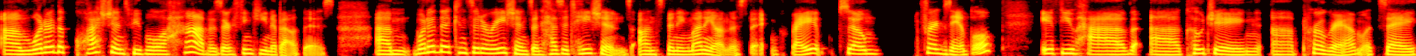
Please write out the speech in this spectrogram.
Um, what are the questions people will have as they're thinking about this? Um, what are the considerations and hesitations on spending money on this thing right? So for example if you have a coaching uh, program let's say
